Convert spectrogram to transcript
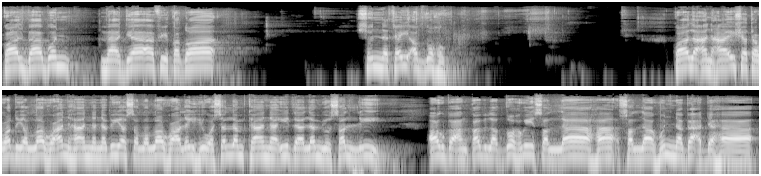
قال باب ما جاء في قضاء سنتي الظهر. قال عن عائشة رضي الله عنها أن النبي صلى الله عليه وسلم كان إذا لم يصلي اربعا قبل الظهر صلاها صلاهن بعدها.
